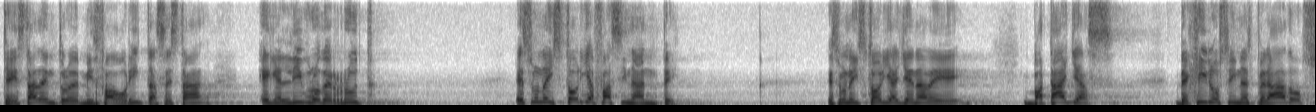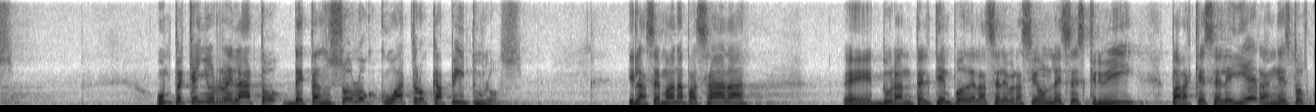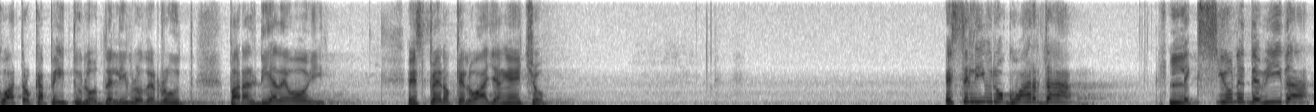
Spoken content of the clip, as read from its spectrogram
que está dentro de mis favoritas está en el libro de Ruth. Es una historia fascinante. Es una historia llena de batallas, de giros inesperados. Un pequeño relato de tan solo cuatro capítulos. Y la semana pasada, eh, durante el tiempo de la celebración, les escribí para que se leyeran estos cuatro capítulos del libro de Ruth para el día de hoy. Espero que lo hayan hecho. Este libro guarda lecciones de vida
